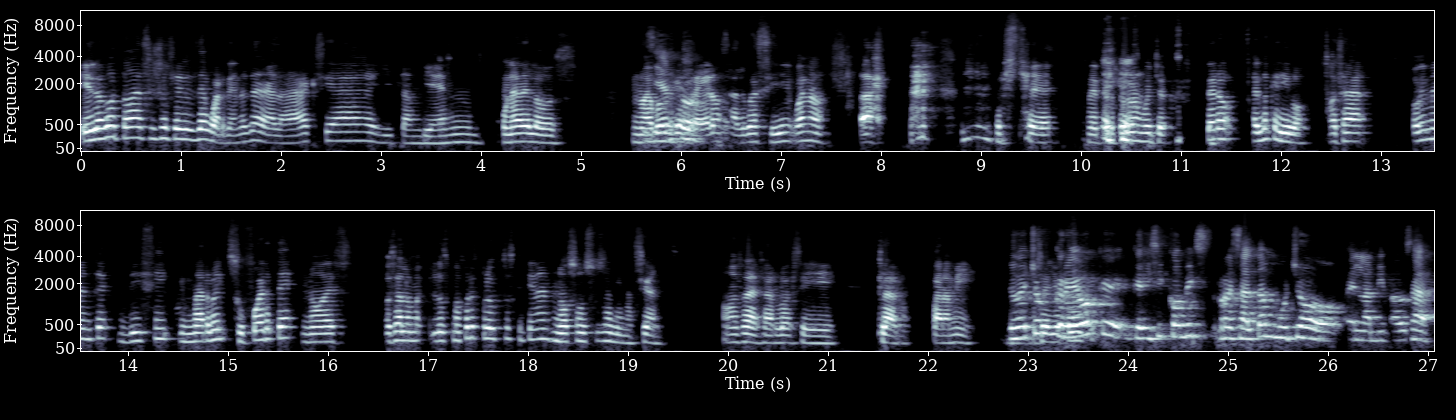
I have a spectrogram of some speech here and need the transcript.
Y luego todas esas series de Guardianes de la Galaxia y también una de los nuevos Cierto. guerreros, algo así. Bueno, ah, este, me perturban mucho. Pero es lo que digo, o sea, obviamente DC y Marvel, su fuerte no es, o sea, lo los mejores productos que tienen no son sus animaciones. Vamos a dejarlo así claro, para mí. Yo de hecho O sea, yo creo creo que, que DC Comics resalta mucho en la anima- o sea,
